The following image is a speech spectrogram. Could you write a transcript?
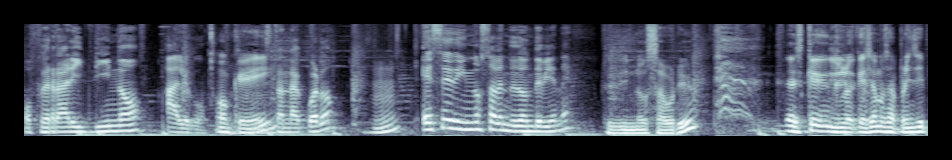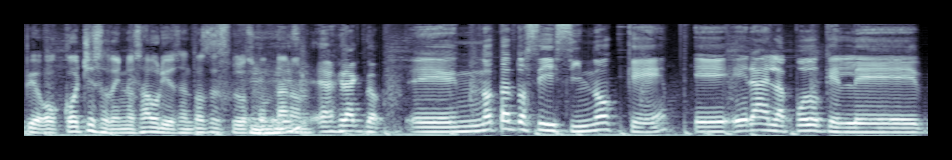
o Ferrari Dino algo. Ok. ¿Están de acuerdo? ¿Ese Dino saben de dónde viene? ¿De dinosaurio? Es que lo que decíamos al principio, o coches o dinosaurios, entonces los juntaron. Exacto. Eh, no tanto así, sino que eh, era el apodo que le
